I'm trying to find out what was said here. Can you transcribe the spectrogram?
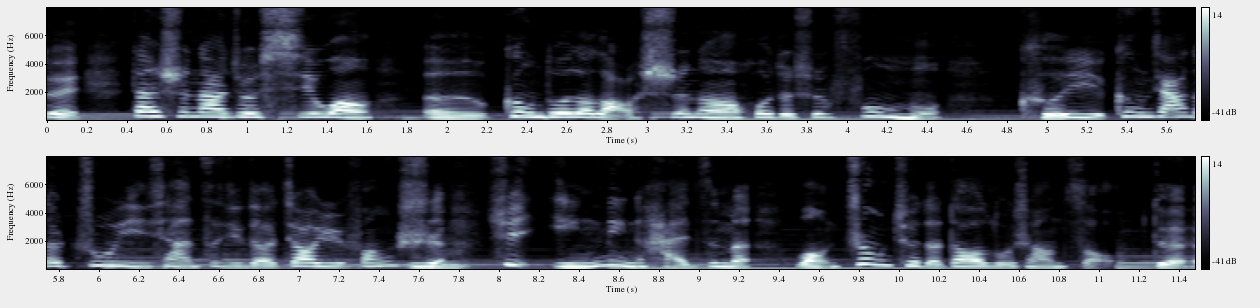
对，但是呢，就希望呃更多的老师呢，或者是父母。可以更加的注意一下自己的教育方式，去引领孩子们往正确的道路上走。对，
